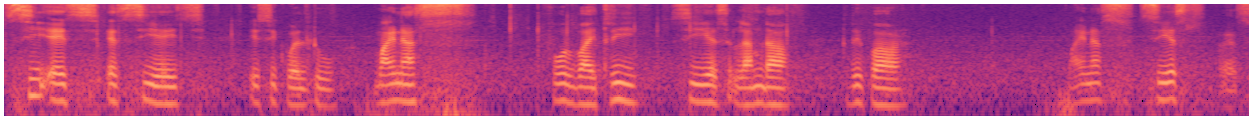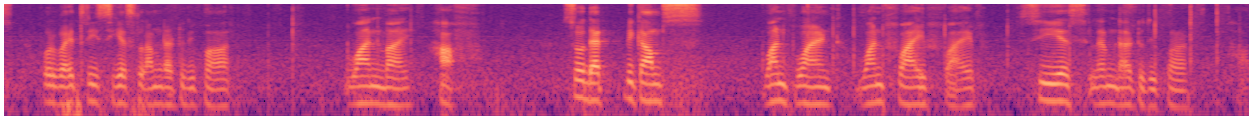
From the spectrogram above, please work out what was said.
c h s c h is equal to minus 4 by 3 C s lambda to the power minus C s 4 by 3 C s lambda to the power 1 by half. So, that becomes 1.155 Cs lambda to the power half.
